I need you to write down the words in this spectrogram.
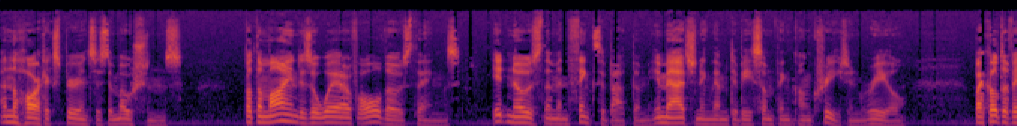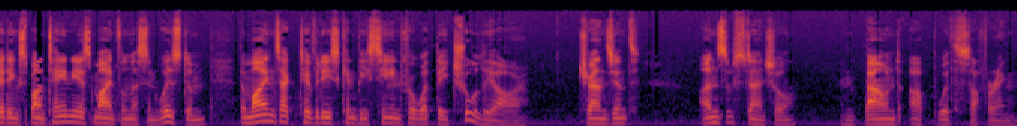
and the heart experiences emotions. But the mind is aware of all those things. It knows them and thinks about them, imagining them to be something concrete and real. By cultivating spontaneous mindfulness and wisdom, the mind's activities can be seen for what they truly are transient, unsubstantial, and bound up with suffering.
